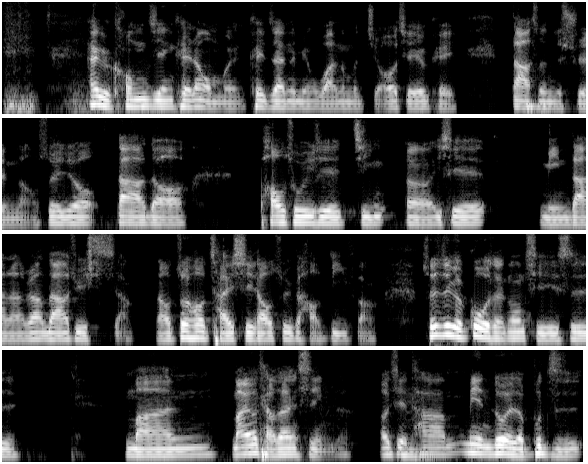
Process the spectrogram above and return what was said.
还有个空间可以让我们可以在那边玩那么久，而且又可以大声的喧闹，所以就大家都要抛出一些经呃一些。名单啊，让大家去想，然后最后才协调出一个好地方。所以这个过程中其实是蛮蛮有挑战性的，而且他面对的不止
